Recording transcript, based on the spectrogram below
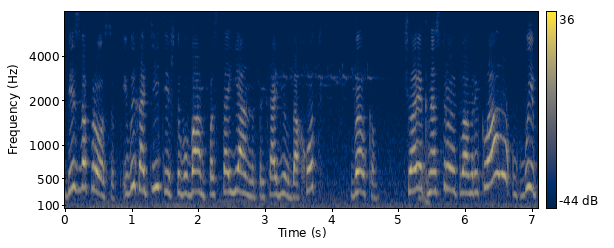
без вопросов, и вы хотите, чтобы вам постоянно приходил доход, welcome. Человек настроит вам рекламу, вы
